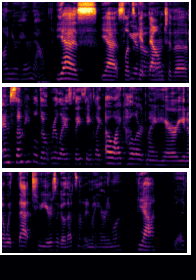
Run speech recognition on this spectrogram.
on your hair now? yes, yes. Let's You get know? down to the. And some people don't realize they think like, oh, I colored my hair, you know, with that two years ago. That's not in my hair anymore. yeah, Be like,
